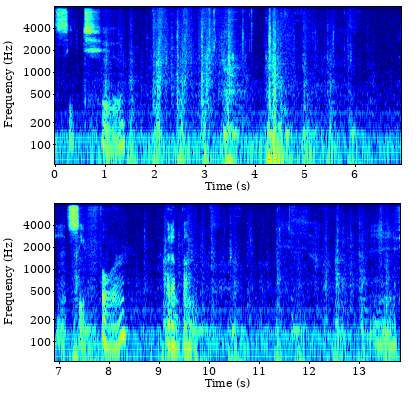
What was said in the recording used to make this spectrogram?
C2. And it's C4. Ba-dum-bum. And if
